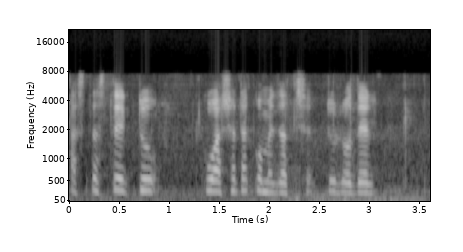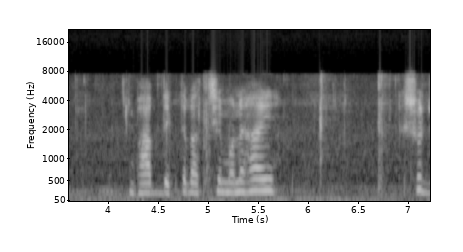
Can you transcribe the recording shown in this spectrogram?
আস্তে আস্তে একটু কুয়াশাটা কমে যাচ্ছে, একটু রোদের ভাব দেখতে পাচ্ছি। মনে হয় সূর্য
